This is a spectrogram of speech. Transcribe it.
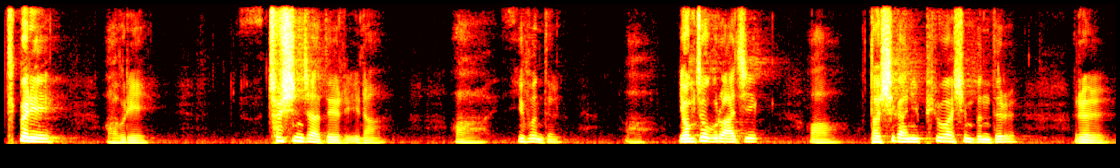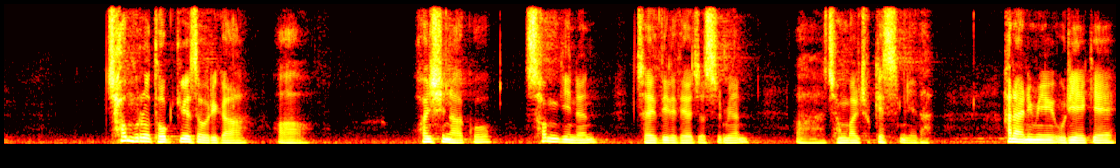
특별히 아, 우리 초신자들이나 아, 이분들 아, 영적으로 아직 어, 더 시간이 필요하신 분들을 처음으로 돕기 위해서 우리가 어, 헌신하고 섬기는 저희들이 되어졌으면 어, 정말 좋겠습니다. 하나님이 우리에게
